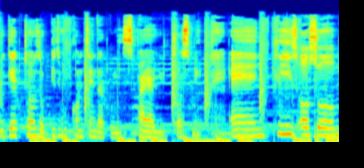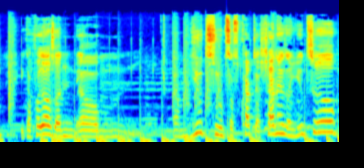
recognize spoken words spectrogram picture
You get tons of beautiful content that will inspire you. Trust me. And please also you can follow us on. Um, um, YouTube, subscribe to our channels on YouTube,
